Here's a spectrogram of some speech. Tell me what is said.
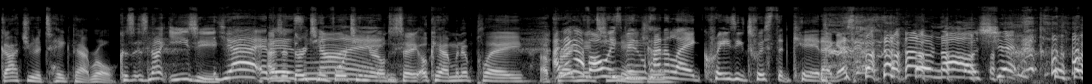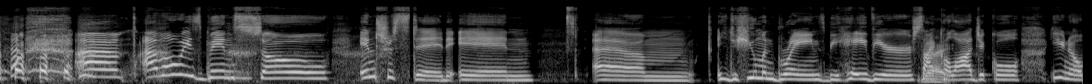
Got you to take that role because it's not easy. Yeah, it as a is 13, 14 year old to say, okay, I'm going to play a pregnant I think I've always been kind of like crazy twisted kid, I guess. I don't know, shit. um, I've always been so interested in um, the human brains, behavior, psychological, you know,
